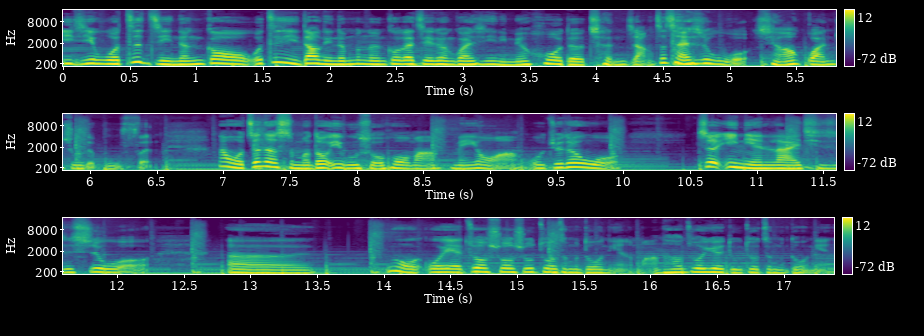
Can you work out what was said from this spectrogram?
以及我自己能够，我自己到底能不能够在这段关系里面获得成长？这才是我想要关注的部分。那我真的什么都一无所获吗？没有啊！我觉得我这一年来，其实是我，呃。因为我我也做说书做这么多年了嘛，然后做阅读做这么多年，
